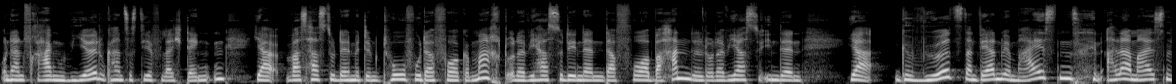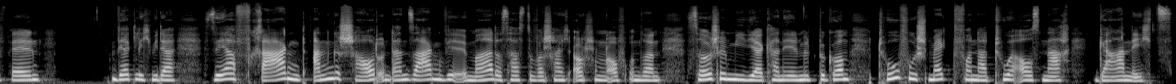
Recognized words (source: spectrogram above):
Und dann fragen wir, du kannst es dir vielleicht denken, ja, was hast du denn mit dem Tofu davor gemacht oder wie hast du den denn davor behandelt oder wie hast du ihn denn, ja, gewürzt? Dann werden wir meistens, in allermeisten Fällen, wirklich wieder sehr fragend angeschaut und dann sagen wir immer, das hast du wahrscheinlich auch schon auf unseren Social Media Kanälen mitbekommen, Tofu schmeckt von Natur aus nach gar nichts.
